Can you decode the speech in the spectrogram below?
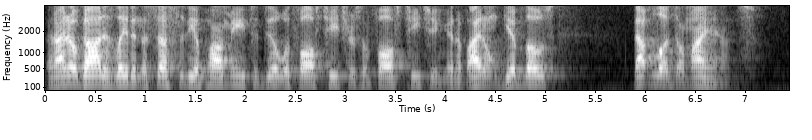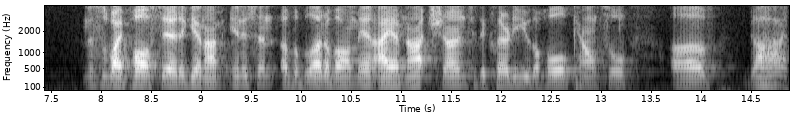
And I know God has laid a necessity upon me to deal with false teachers and false teaching. And if I don't give those, that blood's on my hands. And this is why Paul said, again, I'm innocent of the blood of all men. I have not shunned to declare to you the whole counsel of God.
